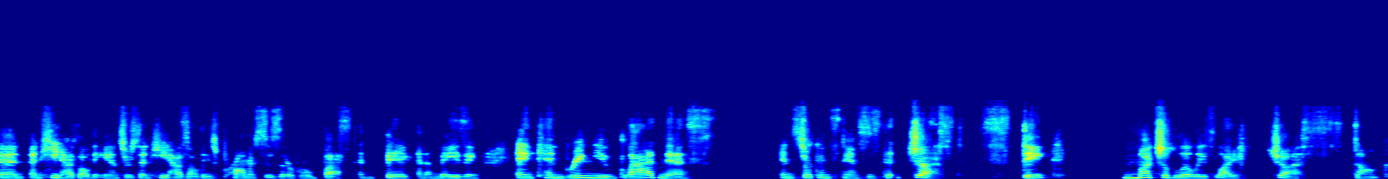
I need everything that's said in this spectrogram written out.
And and he has all the answers and he has all these promises that are robust and big and amazing and can bring you gladness in circumstances that just stink. Much of lily's life just stunk.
